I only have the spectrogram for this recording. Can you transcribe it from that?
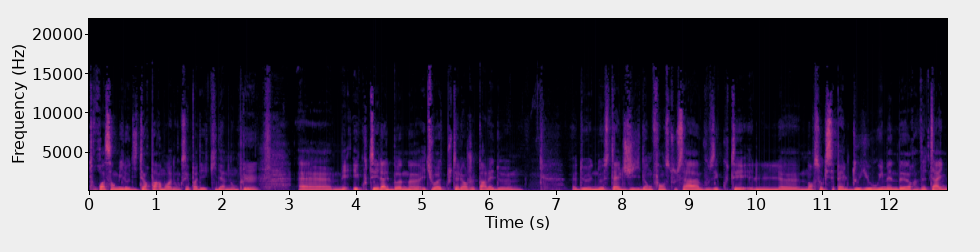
300 000 auditeurs par mois, donc c'est pas des kidam non plus. Hmm. Euh, mais écoutez l'album, euh, et tu vois, tout à l'heure je parlais de de nostalgie, d'enfance, tout ça, vous écoutez le morceau qui s'appelle Do You Remember the Times?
